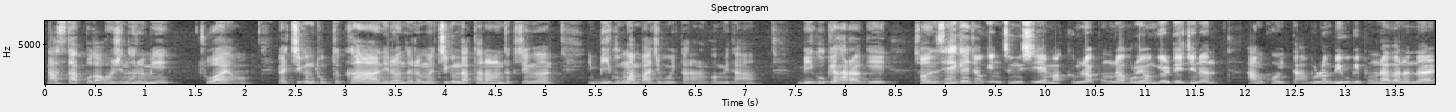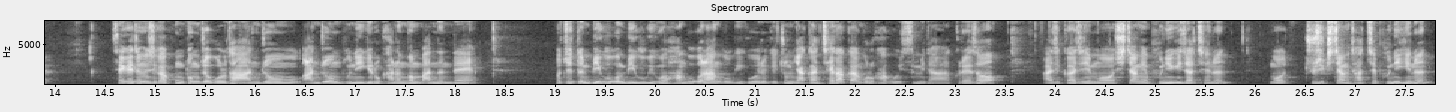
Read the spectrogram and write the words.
나스닥보다 훨씬 흐름이 좋아요. 그러니까 지금 독특한 이런 흐름은 지금 나타나는 특징은 미국만 빠지고 있다는 겁니다. 미국의 하락이 전 세계적인 증시에 막 급락 폭락으로 연결되지는 않고 있다. 물론 미국이 폭락하는 날 세계 증시가 공통적으로 다 안 좋은 분위기로 가는 건 맞는데 어쨌든 미국은 미국이고 한국은 한국이고 이렇게 좀 약간 제각각으로 가고 있습니다. 그래서 아직까지 뭐 시장의 분위기 자체는 뭐 주식시장 자체 분위기는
